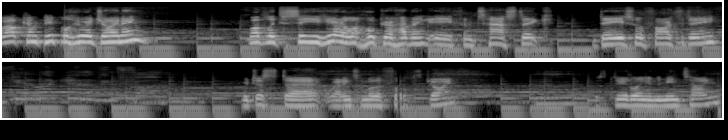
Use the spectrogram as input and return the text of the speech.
Welcome, people who are joining. Lovely to see you here. I hope you're having a fantastic day so far today. We're just uh, letting some other folks join. Just doodling in the meantime.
